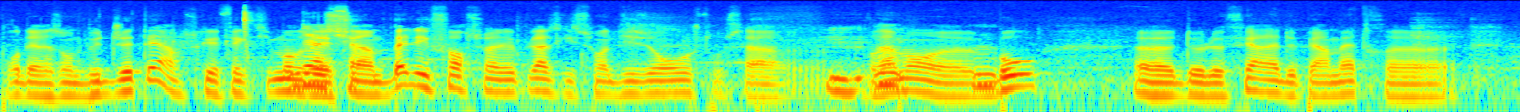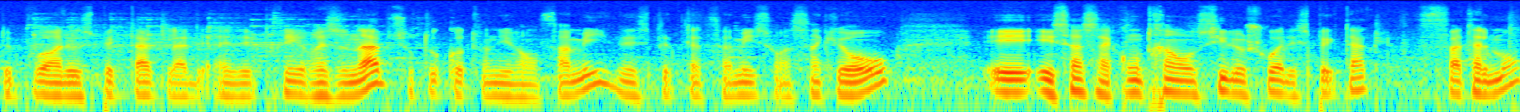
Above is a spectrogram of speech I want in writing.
pour des raisons budgétaires, parce qu'effectivement, vous Bien avez sûr. fait un bel effort sur les places qui sont à 10 euros. Je trouve ça euh, Mhm. vraiment euh, beau euh, de le faire et de permettre euh, de pouvoir aller au spectacle à des, à des prix raisonnables, surtout quand on y va en famille. Les spectacles famille sont à 5 euros. Et, et ça, ça contraint aussi le choix des spectacles, fatalement.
